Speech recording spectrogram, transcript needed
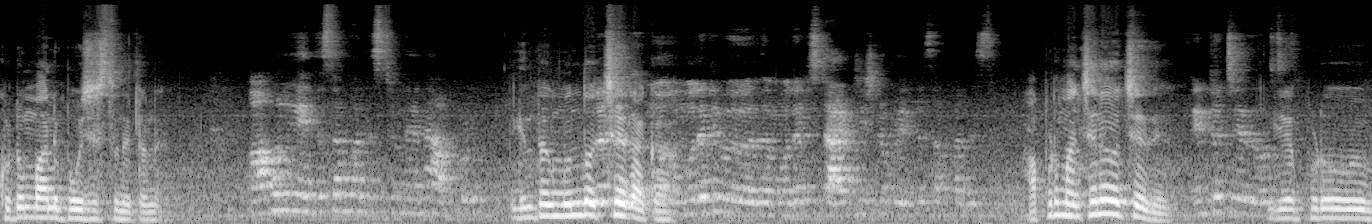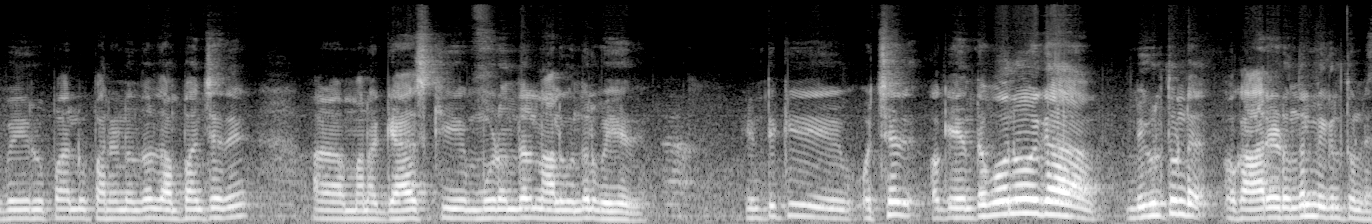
కుటుంబాన్ని పోషిస్తుంది ఇట్లనే. ఇంతకు ముందు వచ్చేది అక్క. మొదటి మొదటి స్టార్ట్ చేసినప్పుడు ఎంత సంపాదిస్తుంది అప్పుడు మంచిగానే వచ్చేది? ఎప్పుడు వెయ్యి రూపాయలు పన్నెండు వందలు సంపాదించేది. మన గ్యాస్కి మూడు వందలు నాలుగు వందలు పోయేది. ఇంటికి వచ్చేది. ఒక ఎంత పోను ఇక మిగులుతుండే. ఒక ఆరేడు వందలు మిగులుతుండే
